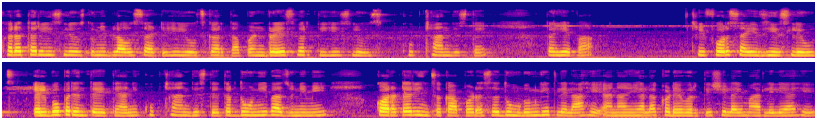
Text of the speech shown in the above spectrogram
खरं तर ही स्लीव्ज तुम्ही ब्लाऊजसाठीही यूज करता पण ड्रेसवरती ही स्लीव्ज खूप छान दिसते. तर हे पा थ्री फोर साईज ही स्लीव्ज एल्बोपर्यंत येते आणि खूप छान दिसते. तर दोन्ही बाजूने मी क्वार्टर इंच कापड असं दुमडून घेतलेलं आहे आणि याला कडेवरती शिलाई मारलेली आहे.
